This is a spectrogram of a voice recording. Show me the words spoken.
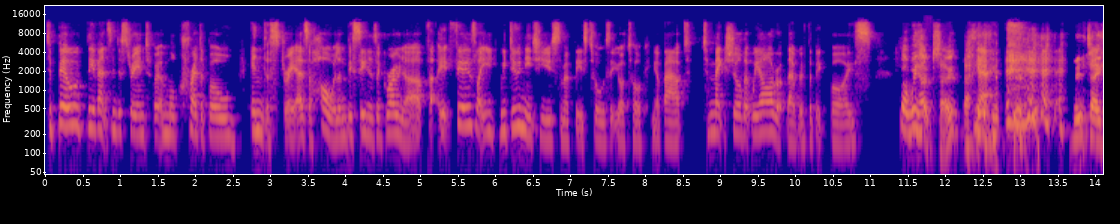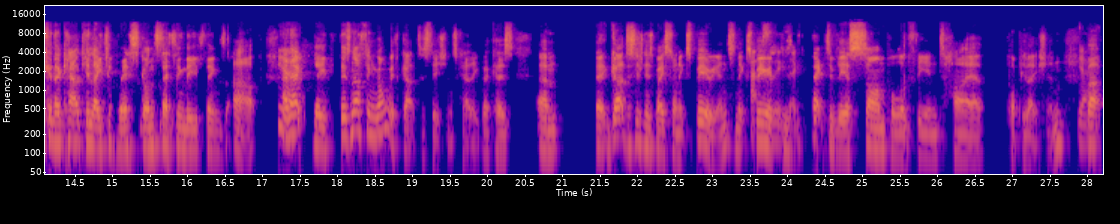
to build the events industry into a more credible industry as a whole and be seen as a grown-up it feels like you, we do need to use some of these tools that you're talking about to make sure that we are up there with the big boys well, we hope so. Yeah. We've taken a calculated risk on setting these things up. Yeah. And actually, there's nothing wrong with gut decisions, Kelly, because um, uh, gut decision is based on experience, and experience Absolutely. is effectively a sample of the entire population. Yeah. But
